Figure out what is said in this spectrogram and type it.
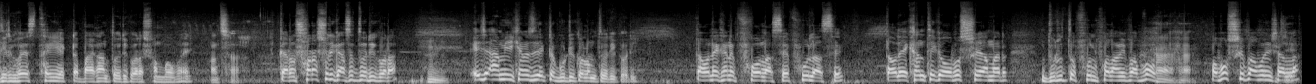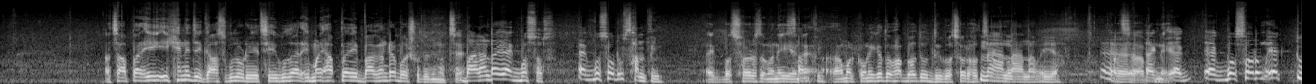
দীর্ঘস্থায়ী একটা বাগান তৈরি করা সম্ভব হয়। আচ্ছা। কারণ সরাসরি গাছে তৈরি করা। এই যে আমি এখানে যদি একটা গুটি কলম তৈরি করি তাহলে এখানে ফল আছে ফুল আছে। তাহলে এখান থেকে অবশ্যই আমার দ্রুত ফুল ফল আমি পাবো? হ্যাঁ, হ্যাঁ। অবশ্যই পাবো ইনশাল্লাহ আচ্ছা আপনার এই এখানে যে গাছগুলো রয়েছে এগুলার মানে আপনার এই বাগানটার বয়স কতদিন হচ্ছে? বাগানটা এক বছর। এক বছর সামথিং এক বছর মানে আমার অনেকে তো ভাববে হয়তো দুই বছর হচ্ছে। না না না ভাইয়া। আচ্ছা, মানে- এক বছর একটু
